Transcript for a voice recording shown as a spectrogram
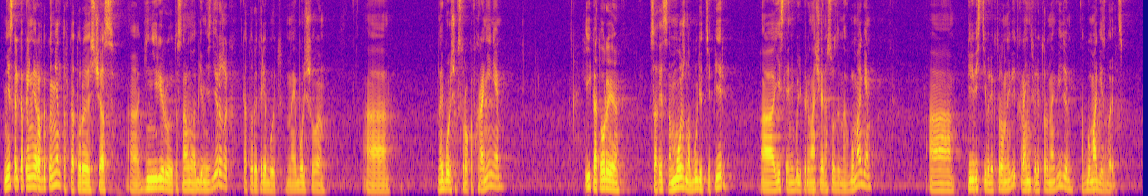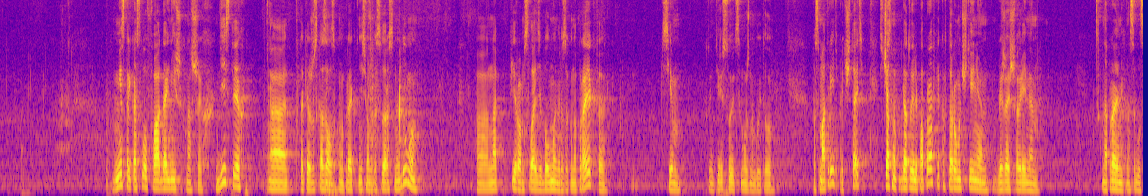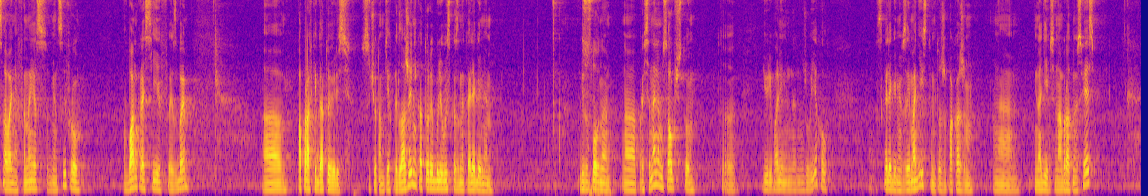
Несколько примеров документов, которые сейчас э, генерируют основной объем издержек, которые требуют наибольшего э, наибольших сроков хранения и которые, соответственно, можно будет теперь, а, если они были первоначально созданы в бумаге, перевести в электронный вид, хранить в электронном виде, от бумаги избавиться. Несколько слов о дальнейших наших действиях. А, как я уже сказал, законопроект внесен в Государственную Думу. На первом слайде был номер законопроекта. Всем, кто интересуется, можно будет его посмотреть, прочитать. Сейчас мы подготовили поправки ко второму чтению. В ближайшее время направим их на согласование ФНС, в Минцифру, в Банк России, в ФСБ. А, поправки готовились с учетом тех предложений, которые были высказаны коллегами. Безусловно, профессиональному сообществу, Юрий Малинин, наверное, уже уехал, с коллегами взаимодействуем, тоже покажем а, и надеемся на обратную связь.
